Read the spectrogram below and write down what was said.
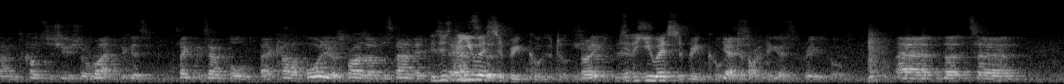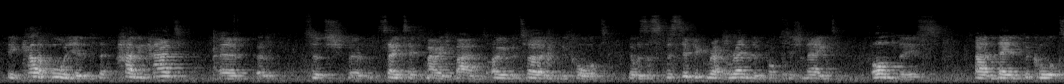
and constitutional rights. Because, take for example, uh, California, as far as I understand it, Is this the US spe- Supreme Court you're talking Sorry? about? This is Yes. the US Supreme Court. Yes, sorry, the US Supreme Court. Uh, that uh, in California, that having had uh, uh, such uh, same-sex marriage bans overturned in the court, there was a specific referendum, Proposition 8, on this, and then the court,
